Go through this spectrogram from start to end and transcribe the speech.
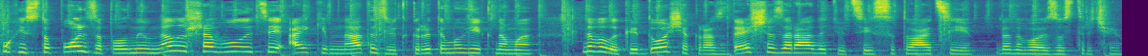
Пухістополь заполонив не лише вулиці, а й кімнати з відкритими вікнами. Невеликий дощ якраз дещо зарадить у цій ситуації. До нової зустрічі!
